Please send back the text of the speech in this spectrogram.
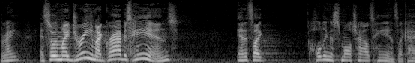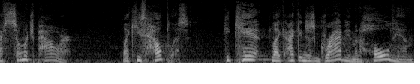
Right? And so in my dream, I grab his hands, and it's like holding a small child's hands. Like I have so much power. Like he's helpless. He can't, like, I can just grab him and hold him.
